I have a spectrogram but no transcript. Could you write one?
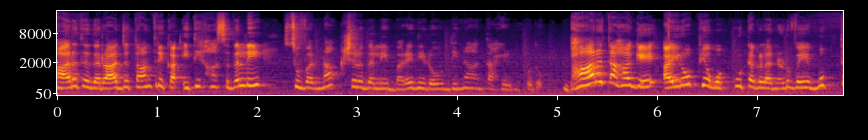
ಭಾರತದ ರಾಜತಾಂತ್ರಿಕ ಇತಿಹಾಸದಲ್ಲಿ ಸುವರ್ಣಾಕ್ಷರದಲ್ಲಿ ಬರೆದಿಡೋ ದಿನ ಅಂತ ಹೇಳಬಹುದು. ಭಾರತ ಹಾಗೆ ಐರೋಪ್ಯ ಒಕ್ಕೂಟಗಳ ನಡುವೆ ಮುಕ್ತ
